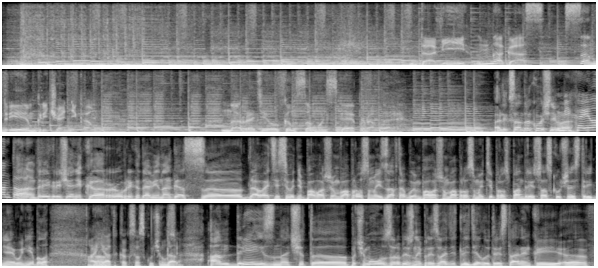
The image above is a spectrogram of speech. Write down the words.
«Дави на газ» с Андреем Гречанником. На радио «Комсомольская правда». Александр Кочнева. Михаил Антонов. Андрей Гречаник, э, рубрика «Дави на газ». Э, Давайте сегодня по вашим вопросам, и завтра будем по вашим вопросам идти. Просто по Андрею соскучились, три дня его не было. А я-то как соскучился. Да. Андрей, значит, э, почему зарубежные производители делают рестайлинг и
